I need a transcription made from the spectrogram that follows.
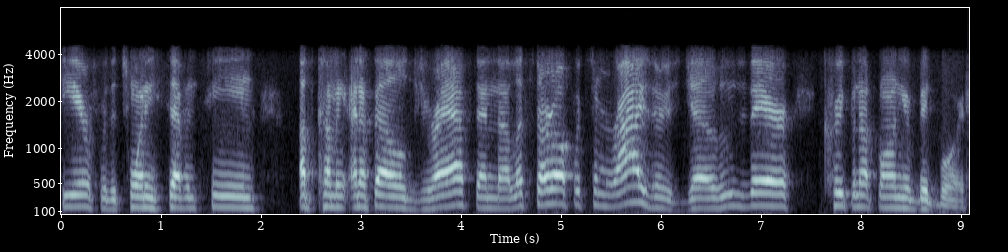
here for the 2017 upcoming NFL draft. And uh, let's start off with some risers, Joe. Who's there creeping up on your big board?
